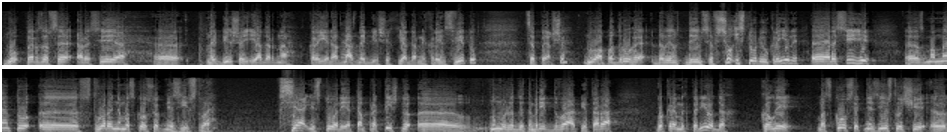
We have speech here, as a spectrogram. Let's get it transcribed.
Ну, перш за все, Росія е, найбільша ядерна країна, одна з найбільших ядерних країн світу. Це перше. Ну а по-друге, дивимося всю історію України е, Росії е, з моменту е, створення Московського князівства. Вся історія, там практично, е, ну може десь там рік, два, півтора в окремих періодах, коли Московське князівство, чи е,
